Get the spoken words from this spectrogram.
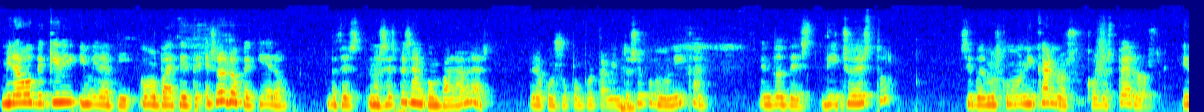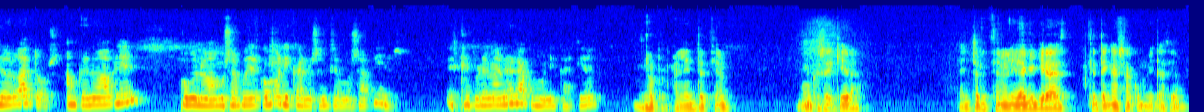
Mira algo que quiere y mira a ti, como para decirte, eso es lo que quiero. Entonces, no se expresan con palabras, pero con su comportamiento mm. se comunican. Entonces, dicho esto, si podemos comunicarnos con los perros y los gatos, aunque no hablen, ¿cómo no vamos a poder comunicarnos entre homo sapiens? Es que el problema no es la comunicación. No, el problema es la intención. O que se quiera. La intencionalidad que quiera es que tenga esa comunicación.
